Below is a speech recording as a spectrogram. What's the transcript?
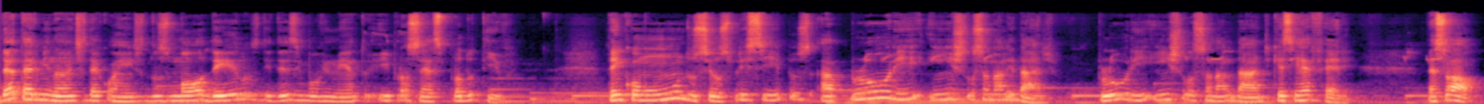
determinantes decorrentes dos modelos de desenvolvimento e processo produtivo. Tem como um dos seus princípios a pluriinstitucionalidade pluriinstitucionalidade que se refere. Pessoal,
